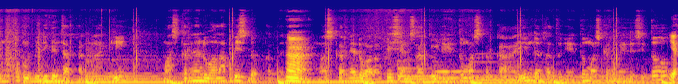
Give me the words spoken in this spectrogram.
untuk lebih digencarkan lagi maskernya dua lapis dok katanya. Nah. Maskernya dua lapis yang satunya itu masker kain dan satunya itu masker medis itu Ya.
